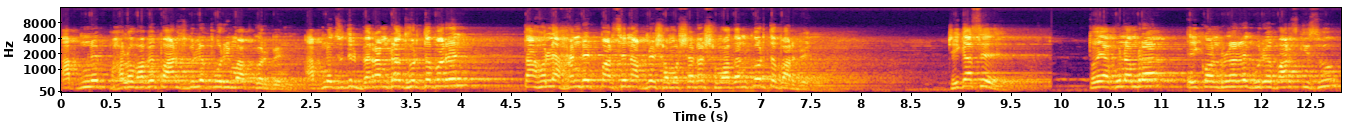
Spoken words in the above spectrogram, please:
আপনি ভালোভাবে পার্টসগুলো পরিমাপ করবেন। আপনি যদি ব্যারামটা ধরতে পারেন, তাহলে হান্ড্রেড পারসেন্ট আপনি সমস্যাটার সমাধান করতে পারবেন। ঠিক আছে? তো এখন আমরা এই কন্ট্রোলারে ঘুরে পার্স কিছু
